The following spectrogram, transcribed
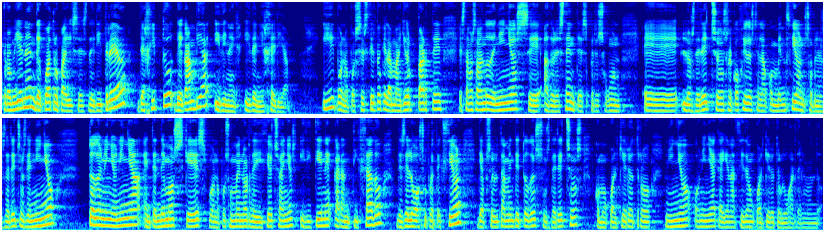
provienen de cuatro países, de Eritrea, de Egipto, de Gambia y de Nigeria. Y bueno, pues es cierto que la mayor parte, estamos hablando de niños eh, adolescentes, pero según eh, los derechos recogidos en la Convención sobre los Derechos del Niño, todo niño o niña entendemos que es bueno, pues un menor de 18 años y tiene garantizado, desde luego, su protección y absolutamente todos sus derechos, como cualquier otro niño o niña que haya nacido en cualquier otro lugar del mundo.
